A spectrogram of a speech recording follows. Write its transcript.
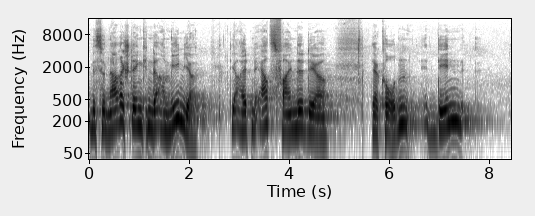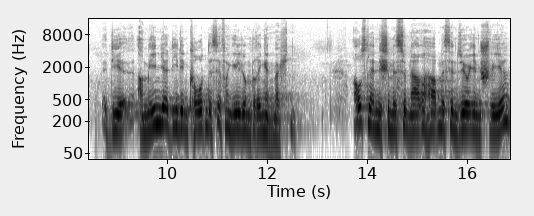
missionarisch denkende Armenier, die alten Erzfeinde der, der Kurden, denen die Armenier, die den Kurden das Evangelium bringen möchten. Ausländische Missionare haben es in Syrien schwer,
